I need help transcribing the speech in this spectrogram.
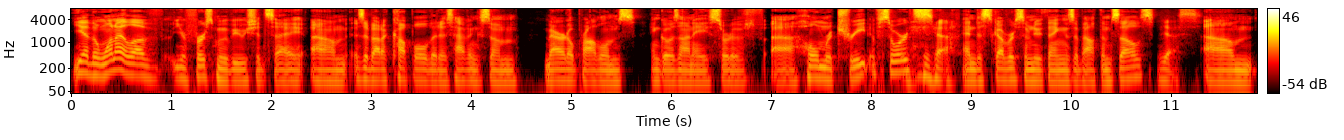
Yeah, the one I love, your first movie, we should say, um, is about a couple that is having some marital problems and goes on a sort of uh, home retreat of sorts Yeah. and discovers some new things about themselves. Yes. Um,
